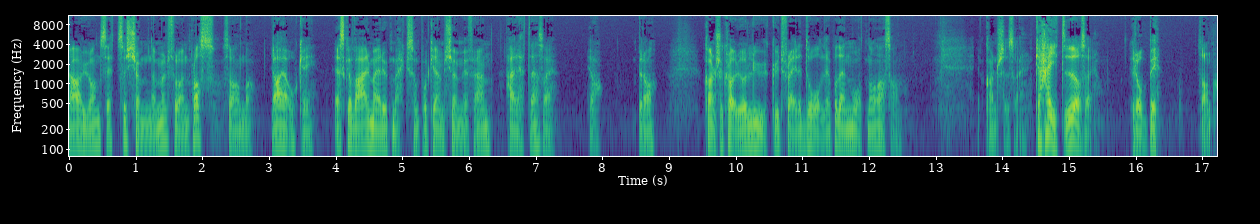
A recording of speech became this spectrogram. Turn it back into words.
Ja, uansett så kommer de vel fra en plass, sa han da. Ja, ja, ok. Jeg skal være mer oppmerksom på hva de kommer fra heretter, sa jeg. Ja, bra. Kanskje klarer du å luke ut flere dårlige på den måten òg, da, sa han. Ja, kanskje, sa jeg. Hva heter du da, sa jeg. Robbie, sa han da.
